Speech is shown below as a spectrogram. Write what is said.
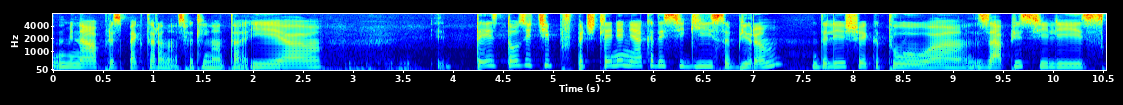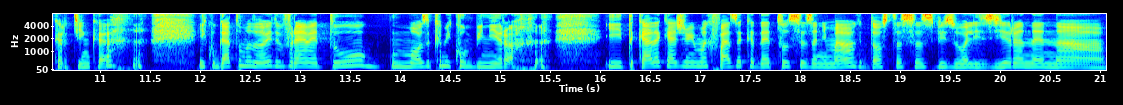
минава през спектъра на светлината. И а, тези, този тип впечатления някъде си ги събирам, дали ще е като а, запис или с картинка. И когато му дойде времето, мозъка ми комбинира. И така да кажем, имах фаза, където се занимавах доста с визуализиране на,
